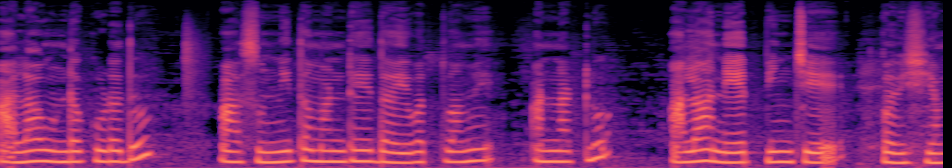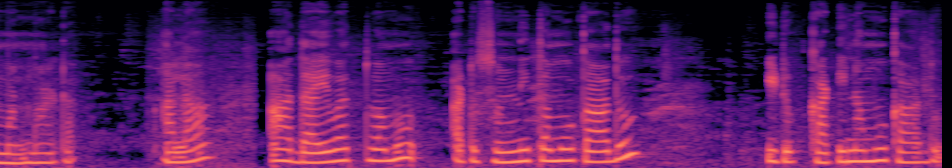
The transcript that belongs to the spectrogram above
అలా ఉండకూడదు. ఆ సున్నితం అంటే దైవత్వమే అన్నట్లు అలా నేర్పించే ఒక విషయం అన్నమాట. అలా ఆ దైవత్వము అటు సున్నితము కాదు ఇటు కఠినము కాదు.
